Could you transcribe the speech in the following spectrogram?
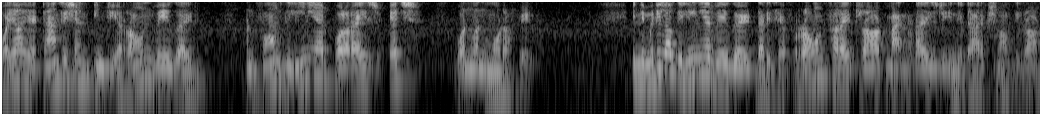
via a transition into a round waveguide and forms the linear polarized H11 mode of wave. In the middle of the linear waveguide, there is a round ferrite rod magnetized in the direction of the rod.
